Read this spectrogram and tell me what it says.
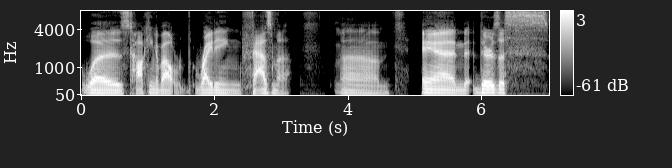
was talking about writing Phasma, Mm. um, and there's a s-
